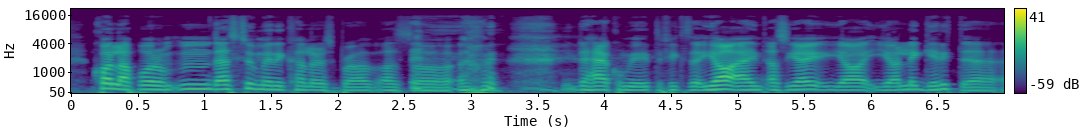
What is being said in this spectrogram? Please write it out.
kolla på dem, mm, that's too many colors bruv. Alltså, det här kommer jag inte fixa. Jag, är, alltså, jag, jag, jag lägger inte,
